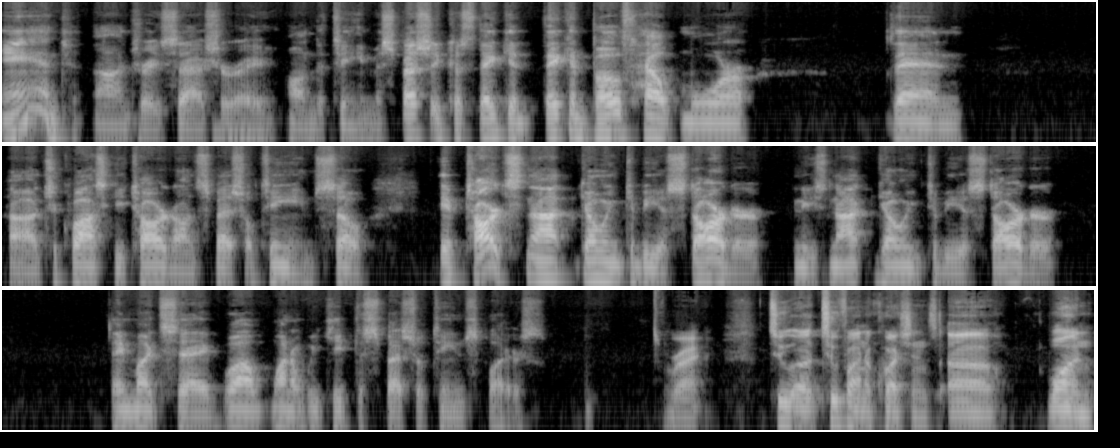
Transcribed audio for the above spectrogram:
and Andre Chachere on the team, especially because they can they can both help more than uh, Jaquiski Tartt on special teams. So if Tartt's not going to be a starter and he's not going to be a starter, they might say, well, why don't we keep the special teams players? Right. Two uh, two final questions. Uh, one,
